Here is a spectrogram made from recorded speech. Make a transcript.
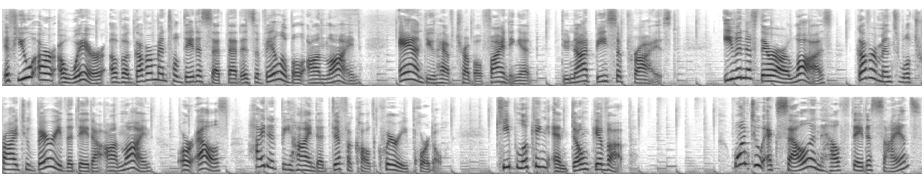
If you are aware of a governmental dataset that is available online and you have trouble finding it, do not be surprised. Even if there are laws, governments will try to bury the data online or else hide it behind a difficult query portal. Keep looking and don't give up. Want to excel in health data science?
